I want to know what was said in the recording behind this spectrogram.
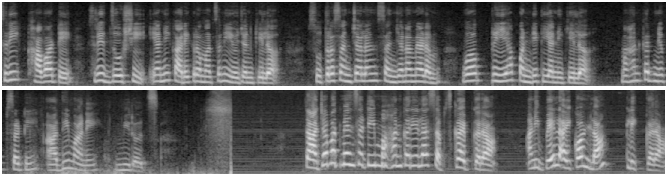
श्री खावाटे श्री जोशी यांनी कार्यक्रमाचं नियोजन केलं. सूत्रसंचालन संजना मॅडम व प्रिया पंडित यांनी केलं. महानकर न्यूजसाठी आदी माने मिरज. ताज्या बातम्यांसाठी महानकरेला सबस्क्राईब करा आणि बेल आयकॉनला क्लिक करा.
